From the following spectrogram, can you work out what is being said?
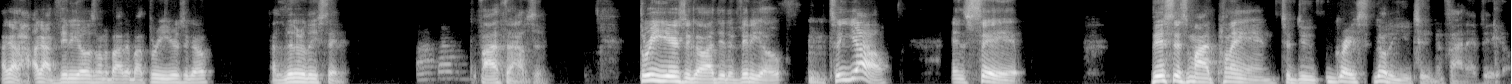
I got I got videos on about it about three years ago. I literally said it. Five thousand. Three years ago, I did a video to y'all and said, "This is my plan to do." Grace, go to YouTube and find that video.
